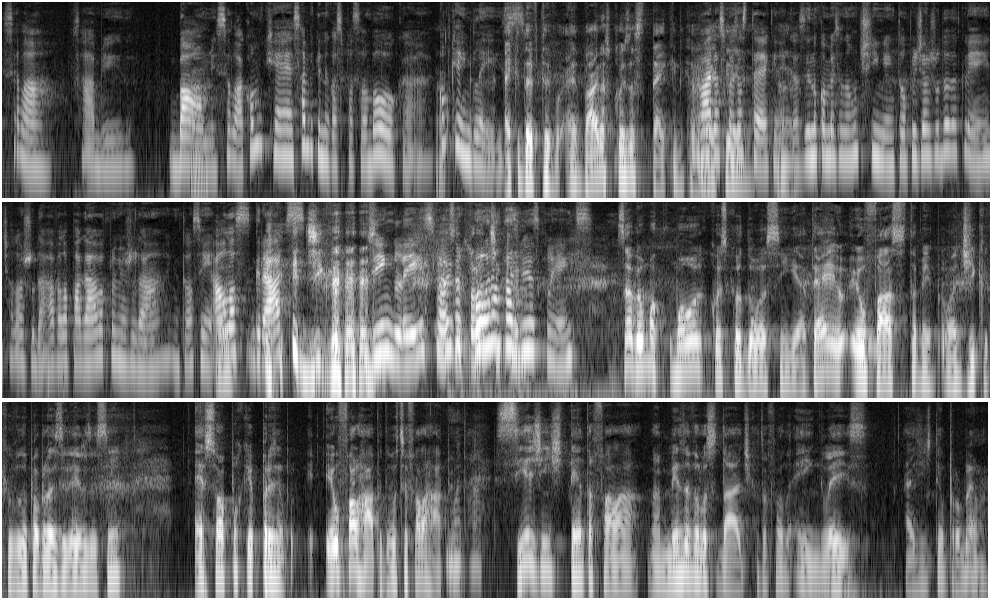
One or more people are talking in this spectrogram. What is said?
sei lá, sabe? Balme, sei lá, como que é? Sabe aquele negócio que passa na boca? Como que é em inglês? É que deve ter é, várias coisas técnicas, né? Várias que- coisas técnicas. E no começo eu não tinha. Então eu pedi ajuda da cliente, ela ajudava, ela pagava pra me ajudar. Então, assim, aulas grátis de inglês Você foram com as minhas clientes. Sabe, uma, uma outra coisa que eu dou, assim, até eu, eu faço também, uma dica que eu dou pra brasileiros, assim, é só porque, por exemplo, eu falo rápido, você fala rápido. Muito rápido. Se a gente tenta falar na mesma velocidade que eu tô falando em inglês, a gente tem um problema.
